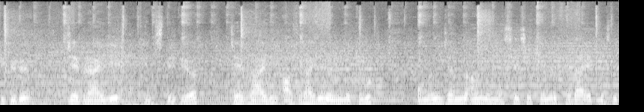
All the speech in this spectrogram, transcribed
figürü Cebrail'i temsil ediyor. Cebrail'in Azrail'in önünde durup onun canını almaması için kendini feda etmesini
